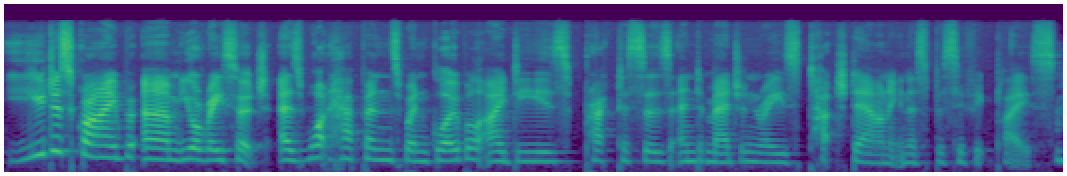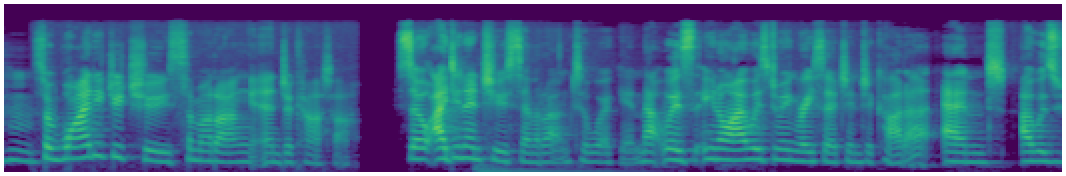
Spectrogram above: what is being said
you describe um, your research as what happens when global ideas, practices, and imaginaries touch down in a specific place. Mm-hmm. So why did you choose Semarang and Jakarta? So I didn't choose Semarang to work in. That was, you know, I was doing research in Jakarta and I was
